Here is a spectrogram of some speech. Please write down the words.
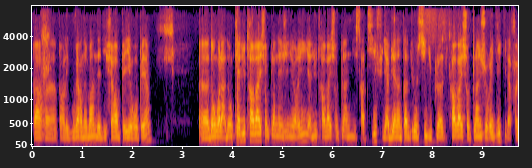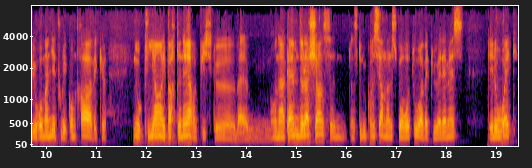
par, euh, les gouvernements des différents pays européens. donc voilà, donc il y a du travail sur le plan de l'ingénierie, il y a du travail sur le plan administratif, il y a bien entendu aussi du, travail sur le plan juridique. Il a fallu remanier tous les contrats avec nos clients et partenaires, puisque ben, on a quand même de la chance en ce qui nous concerne dans le sport auto avec le LMS et le WEC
